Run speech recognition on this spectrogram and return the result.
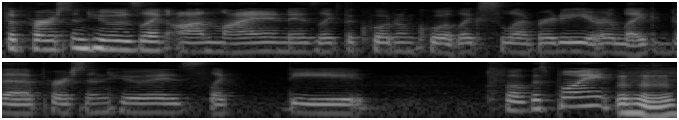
the person who is like online and is like the quote unquote like celebrity or like the person who is like the focus point, Mhm.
